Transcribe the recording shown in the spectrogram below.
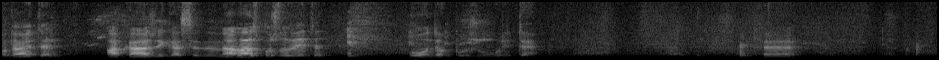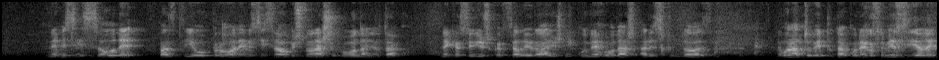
odajte, a kaže kad se na namaz pozovete, onda požurite. E, ne misli se ovdje, pazite, ovo prvo, ne misli se na obično naše hodanje, tako? Neka se vidiš kad sali radiš, niku ne hodaš, a rizik dolazi. Ne mora to biti tako, nego se misli, jeli,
